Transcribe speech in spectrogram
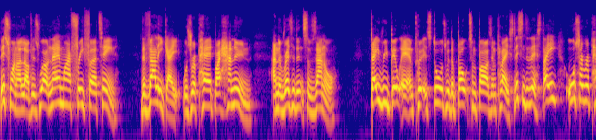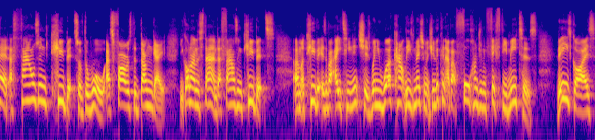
This one I love as well Nehemiah 3:13. The valley gate was repaired by Hanun and the residents of Zanoah. They rebuilt it and put its doors with the bolts and bars in place. Listen to this. They also repaired a thousand cubits of the wall as far as the dung gate. You've got to understand, a thousand cubits. Um, a cubit is about 18 inches. When you work out these measurements, you're looking at about 450 meters. These guys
